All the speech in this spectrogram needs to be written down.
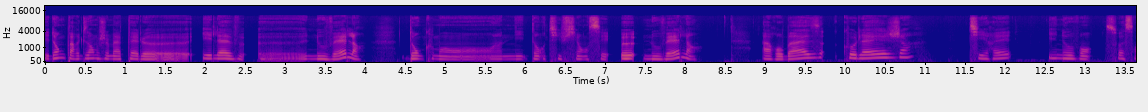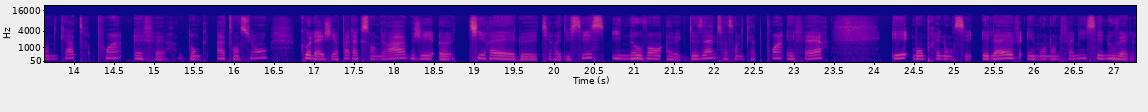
Et donc, par exemple, je m'appelle euh, élève euh, nouvelle. Donc, mon identifiant, c'est e nouvelle, arrobase, collège innovant64.fr. Donc attention, collège, il n'y a pas d'accent grave, j'ai e le tiré du 6, innovant avec deux n 64.fr et mon prénom c'est élève et mon nom de famille c'est nouvelle.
